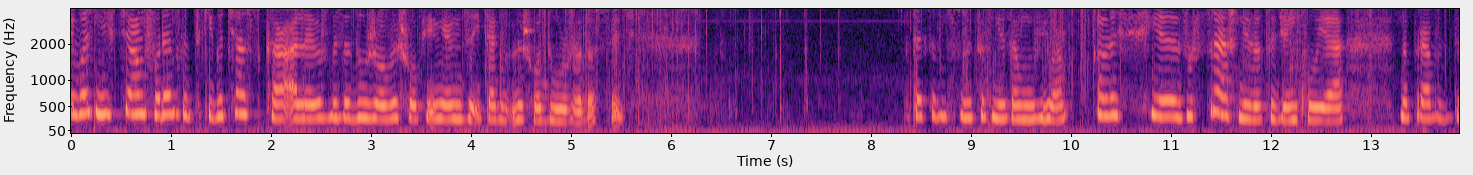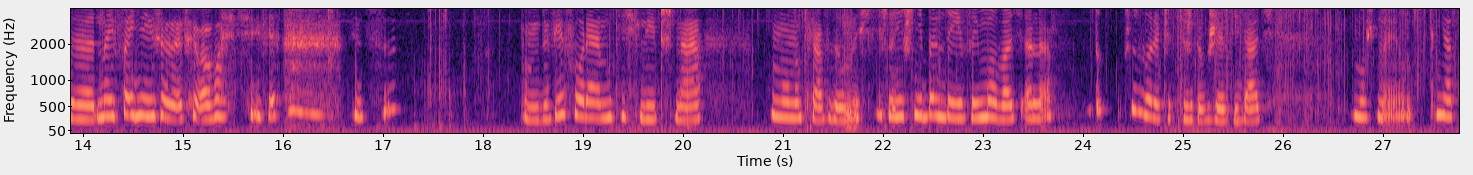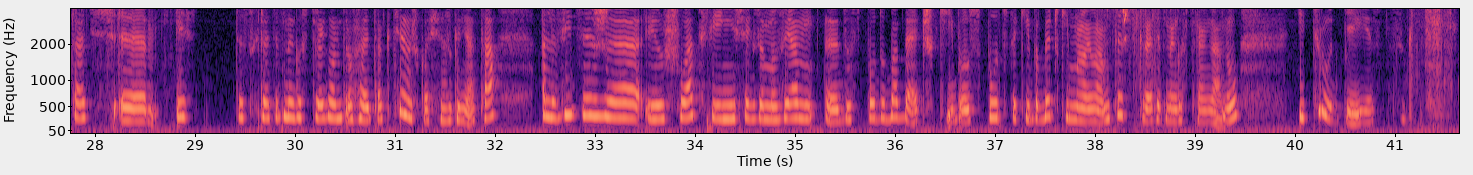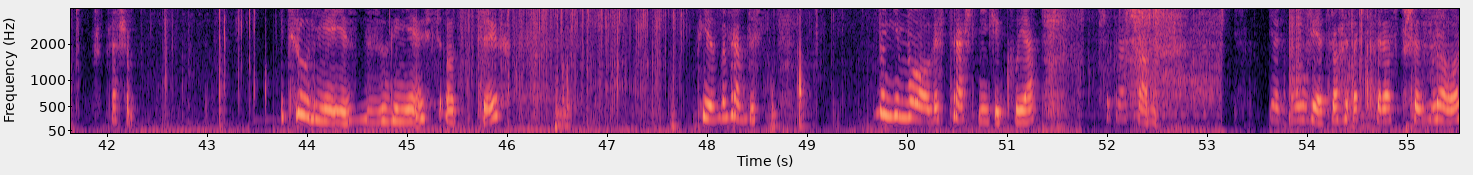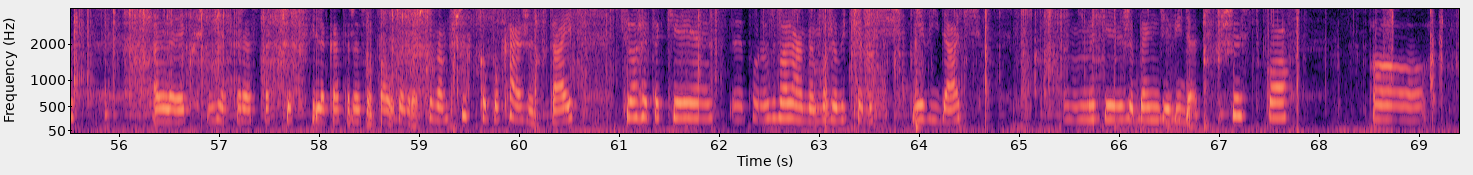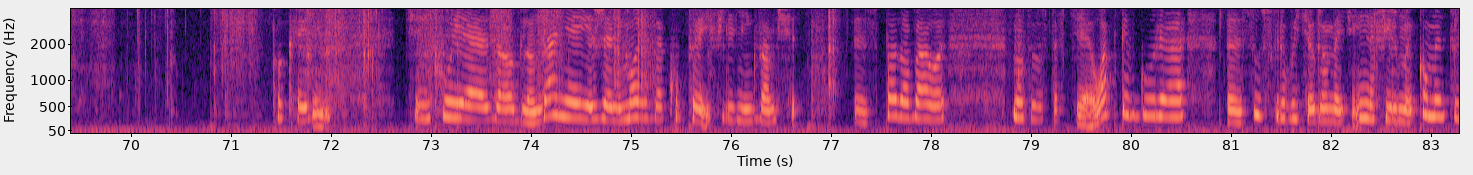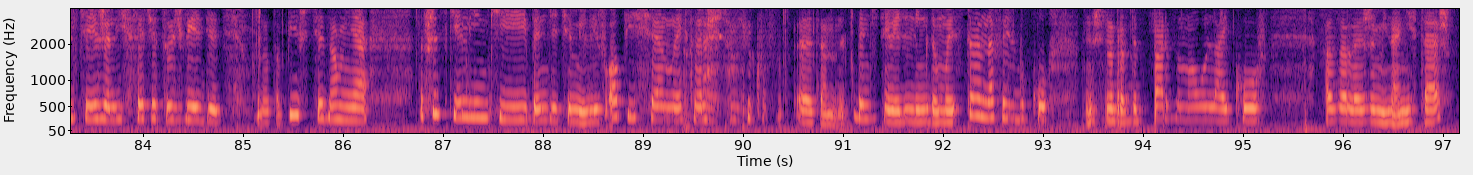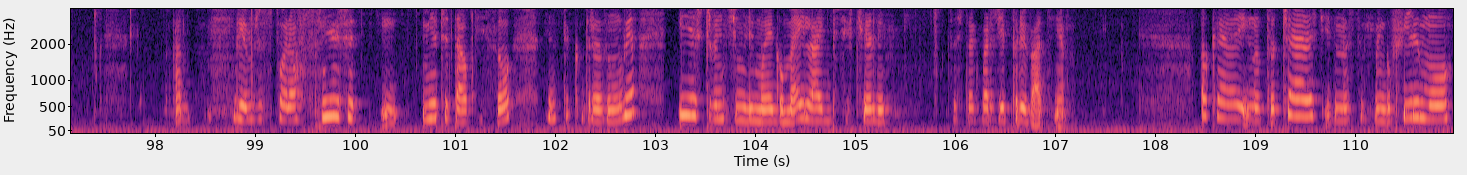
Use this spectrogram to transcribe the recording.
I właśnie chciałam foremkę takiego ciastka, ale już by za dużo wyszło pieniędzy i tak wyszło dużo dosyć. Tak to bym sobie pewnie zamówiła. Ale Jezu, strasznie za to dziękuję. Naprawdę najfajniejsza rzecz chyba właściwie. Więc mam dwie foremki śliczne. No naprawdę one śliczne. Już nie będę je wyjmować, ale to przez woreczek też dobrze widać. Można ją zgniatać. E, Z kreatywnego stregon trochę tak ciężko się zgniata, ale widzę, że już łatwiej niż jak zamawiałam e, do spodu babeczki, bo spód takiej babeczki mam też z kreatywnego straganu i trudniej jest przepraszam i trudniej jest zgnieść od tych. Jest naprawdę no nie mogę, strasznie dziękuję. Przepraszam. Jak mówię, trochę tak teraz przez nos, ale jakoś mnie teraz tak przez chwilę katar złapał. Dobra, to Wam wszystko pokażę tutaj. Trochę takie jest e, porozwalane, może być czegoś nie widać. Mam nadzieję, że będzie widać wszystko. O. Okej, więc dziękuję za oglądanie. Jeżeli moje zakupy i filmik Wam się y, spodobały, no to zostawcie łapkę w górę, y, subskrybujcie, oglądajcie inne filmy, komentujcie. Jeżeli chcecie coś wiedzieć, no to piszcie do mnie. Wszystkie linki będziecie mieli w opisie. No jak na razie mam tylko y, ten. Będziecie mieli link do mojej strony na Facebooku, ponieważ jest naprawdę bardzo mało lajków, a zależy mi na nich też. A wiem, że sporo osób nie, czy, nie czyta opisu, więc tylko od razu mówię. I jeszcze będziecie mieli mojego maila, jakbyście chcieli coś tak bardziej prywatnie. Okej, no to cześć i do następnego filmu.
